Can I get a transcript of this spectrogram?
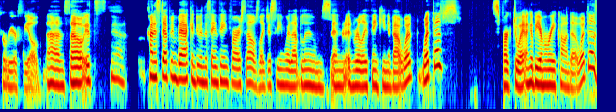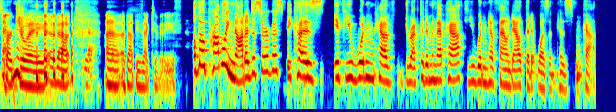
career field. Um, so it's yeah, kind of stepping back and doing the same thing for ourselves, like just seeing where that blooms and and really thinking about what what does spark joy. I'm going to be a Marie Kondo. What does spark joy about yeah. uh, about these activities? Although probably not a disservice because if you wouldn't have directed him in that path, you wouldn't have found out that it wasn't his path.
